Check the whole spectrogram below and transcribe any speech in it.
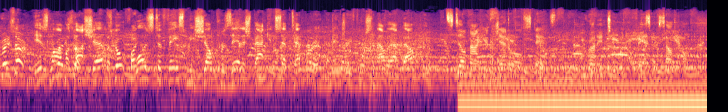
Ready. Islam Makhachev was to face Michel Prazeres back in September. An injury forced him out of that bout. It's still not your general stance you run into when you're facing a southpaw.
